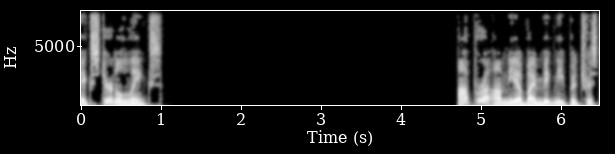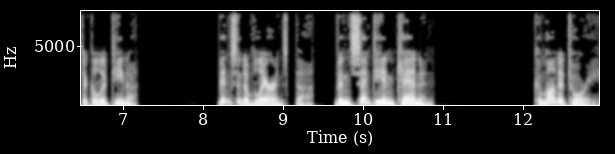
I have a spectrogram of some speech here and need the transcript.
External links Opera Omnia by Migne Patristica Latina. Vincent of Lerins, the Vincentian Canon. Commonitory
